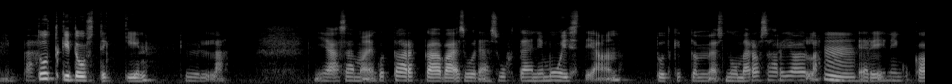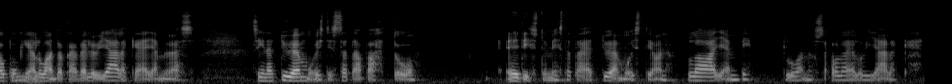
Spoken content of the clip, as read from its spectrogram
Niinpä. tutkitustikin. Kyllä. Ja samoin kuin tarkkaavaisuuden suhteen, niin muistia on tutkittu myös numerosarjoilla mm. eri niin kuin kaupunki- ja luontokävelyn jälkeen ja myös siinä työmuistissa tapahtuu edistymistä tai että työmuisti on laajempi luonnossa oleilun jälkeen.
